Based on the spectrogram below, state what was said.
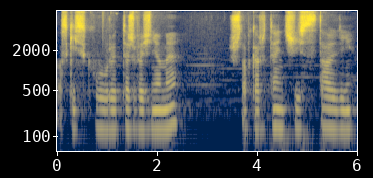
paski skóry też weźmiemy. Sztabka rtęci, stali.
